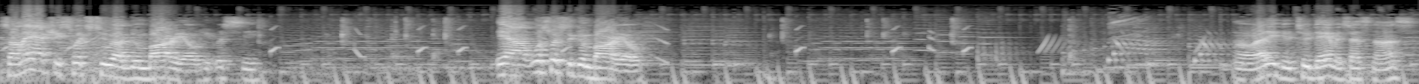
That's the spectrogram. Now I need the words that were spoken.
So I may actually switch to uh, Goombario. Here, let's see. Yeah, we'll switch to Goombario. Alrighty, do two damage, that's nice.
